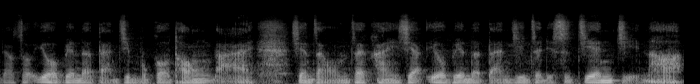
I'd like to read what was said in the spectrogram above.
调说右边的胆经不够通，来，现在我们再看一下右边的胆经，这里是肩颈哈，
